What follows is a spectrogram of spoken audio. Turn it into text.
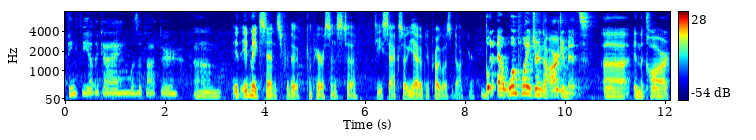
I think the other guy was a doctor. Um, It it makes sense for the comparisons to Isak. So yeah, it probably was a doctor. but at one point during the argument uh, in the car,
